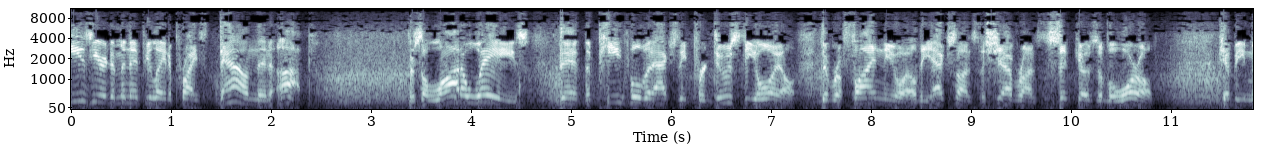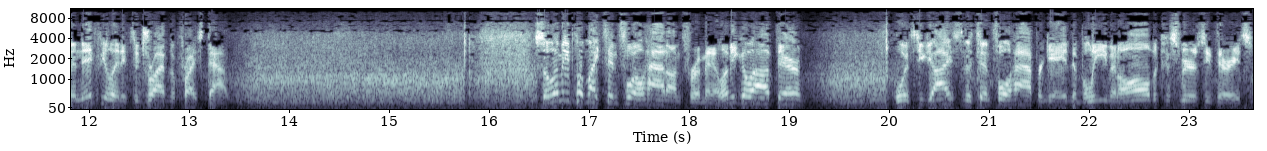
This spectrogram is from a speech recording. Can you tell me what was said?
easier to manipulate a price down than up. There's a lot of ways that the people that actually produce the oil, that refine the oil, the Exxons, the Chevrons, the Citgos of the world, can be manipulated to drive the price down. So let me put my tinfoil hat on for a minute. Let me go out there with you guys in the tinfoil hat brigade that believe in all the conspiracy theories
